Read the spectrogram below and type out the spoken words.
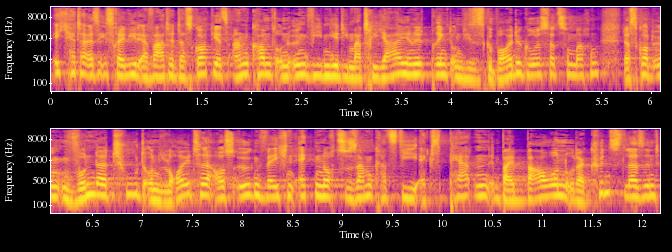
Ich hätte als Israelit erwartet, dass Gott jetzt ankommt und irgendwie mir die Materialien mitbringt, um dieses Gebäude größer zu machen, dass Gott irgendein Wunder tut und Leute aus irgendwelchen Ecken noch zusammenkratzt, die Experten bei Bauen oder Künstler sind,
